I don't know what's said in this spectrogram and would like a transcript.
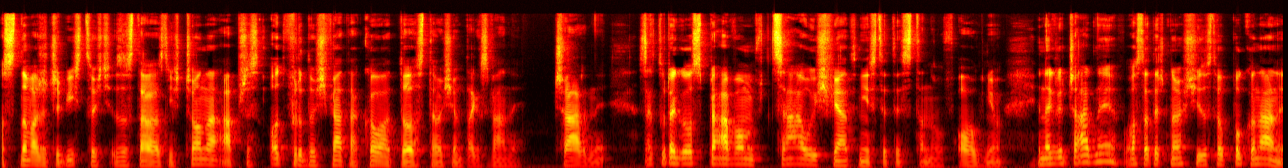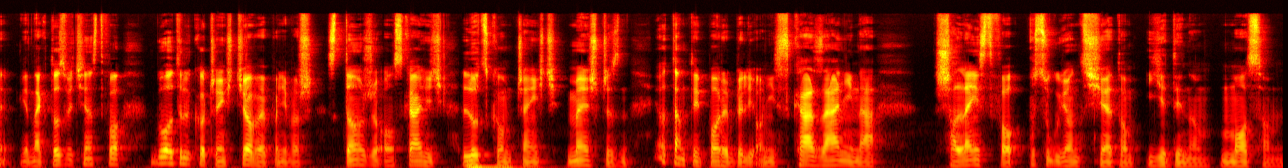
Osnowa rzeczywistość została zniszczona, a przez otwór do świata koła dostał się tak zwany czarny, za którego sprawą cały świat niestety stanął w ogniu. Jednakże czarny w ostateczności został pokonany, jednak to zwycięstwo było tylko częściowe, ponieważ zdążył on skazić ludzką część mężczyzn i od tamtej pory byli oni skazani na szaleństwo, posługując się tą jedyną mocą.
